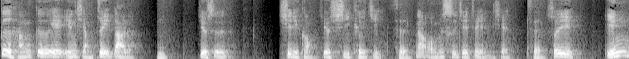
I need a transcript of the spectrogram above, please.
各行各业影响最大的，嗯，就是 Silicon，就细科技。是，那我们世界最领先。是，所以赢，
